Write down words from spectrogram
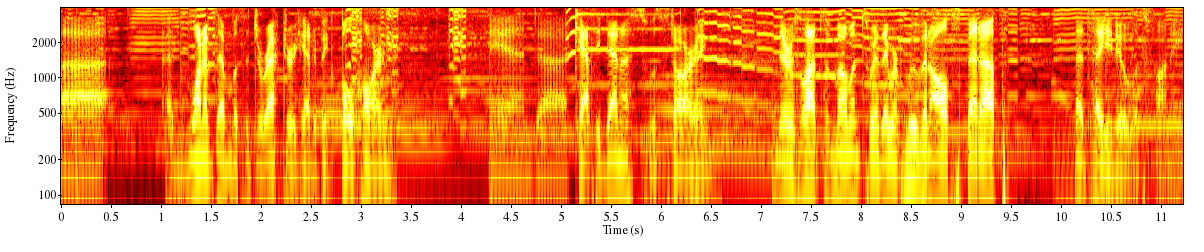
uh, and one of them was the director. He had a big bullhorn, and uh, Cathy Dennis was starring. And there was lots of moments where they were moving all sped up. That's how you knew it was funny.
